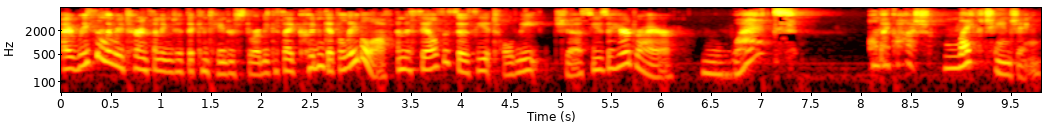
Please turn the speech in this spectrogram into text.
I recently returned something to the container store because I couldn't get the label off and the sales associate told me just use a hair dryer. What? Oh my gosh, life changing.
